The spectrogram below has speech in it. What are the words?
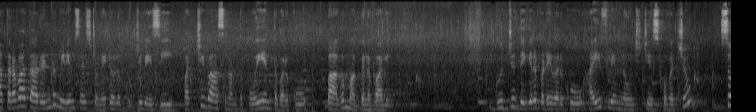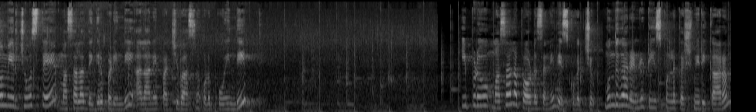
ఆ తర్వాత రెండు మీడియం సైజ్ టొమాటోల గుజ్జు వేసి పచ్చి వాసనంత పోయేంత వరకు బాగా మగ్గనివ్వాలి. గుజ్జు దగ్గర పడే వరకు హై ఫ్లేమ్లో ఉంచి చేసుకోవచ్చు. సో మీరు చూస్తే మసాలా దగ్గర పడింది అలానే పచ్చి వాసన కూడా పోయింది. ఇప్పుడు మసాలా పౌడర్స్ అన్ని వేసుకోవచ్చు. ముందుగా రెండు టీ స్పూన్ల కాశ్మీరీ కారం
